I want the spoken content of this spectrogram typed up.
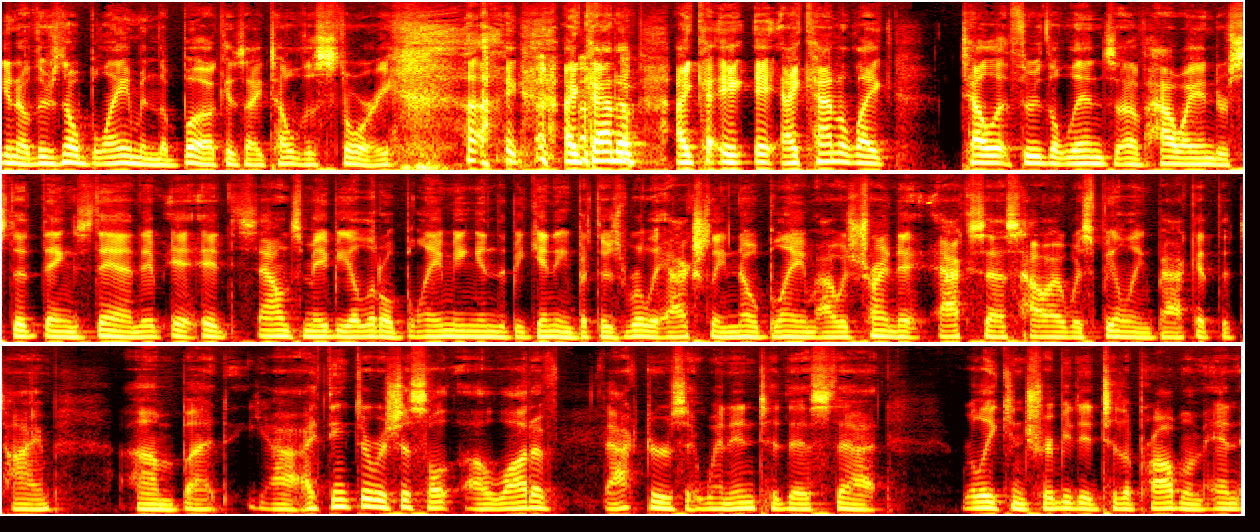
you know, there's no blame in the book as I tell the story. I, I kind of, I, I, I kind of like tell it through the lens of how I understood things then. It, it, it, sounds maybe a little blaming in the beginning, but there's really actually no blame. I was trying to access how I was feeling back at the time. Um, but yeah, I think there was just a, a lot of factors that went into this that really contributed to the problem and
